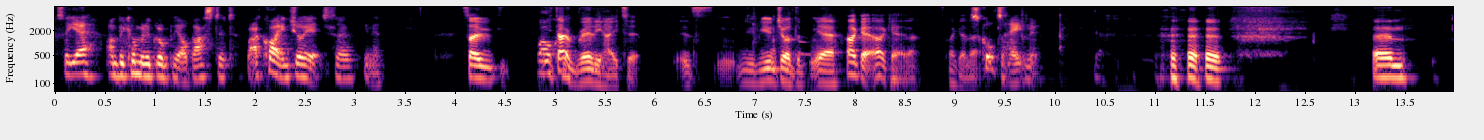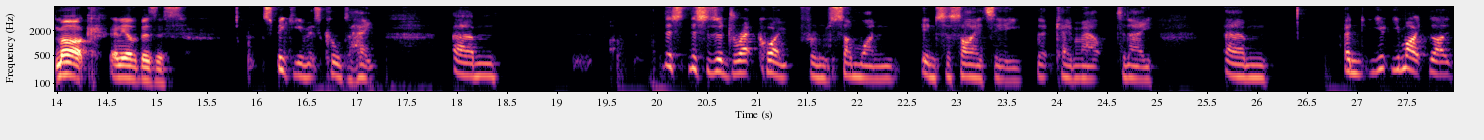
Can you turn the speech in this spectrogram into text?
So yeah, I'm becoming a grumpy old bastard, but I quite enjoy it. So you know, so you don't really hate it. It's you you enjoyed the yeah. I get I get that. I get that. it's that. cool to hate it. um, Mark, any other business? Speaking of it's cool to hate, um, this this is a direct quote from someone in society that came out today, um, and you you might like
